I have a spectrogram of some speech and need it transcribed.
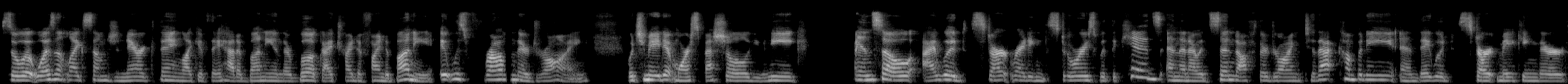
So it wasn't like some generic thing, like if they had a bunny in their book, I tried to find a bunny. It was from their drawing, which made it more special, unique, and so I would start writing the stories with the kids, and then I would send off their drawing to that company, and they would start making their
